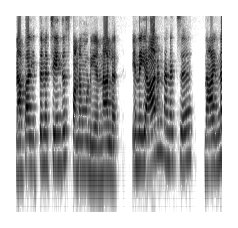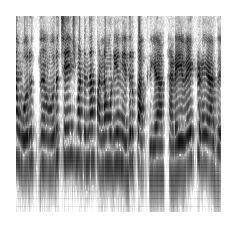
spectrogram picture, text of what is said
நான் பாரு இத்தனை சேஞ்சஸ் பண்ண முடியும் என்னால. என்னை யாருன்னு நினைச்ச நான் என்ன ஒரு ஒரு சேஞ்ச் மட்டும்தான் பண்ண முடியும்னு எதிர்பார்க்கறியா? கிடையவே கிடையாது.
